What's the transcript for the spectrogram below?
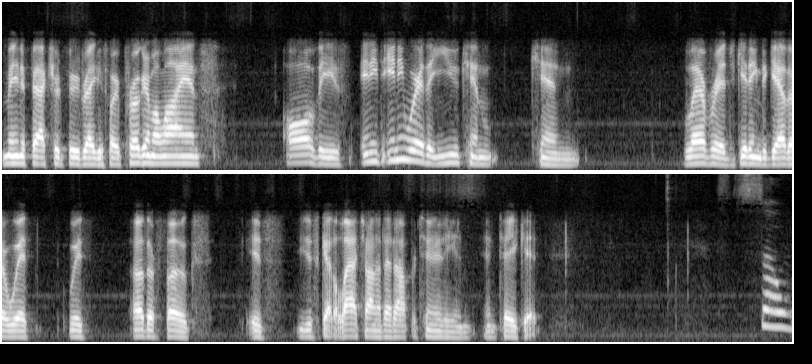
Manufactured Food Regulatory Program Alliance, all these any anywhere that you can can leverage getting together with with other folks is you just got to latch onto that opportunity and, and take it. So,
